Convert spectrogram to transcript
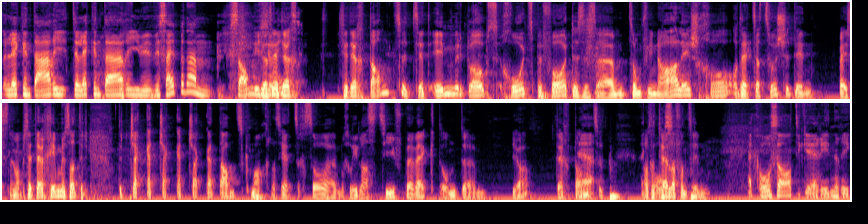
legendäre, der legendäre, wie, wie sagt man dem? Gesang ist ja, ja nicht sie hat echt tanzen. Sie hat immer, glaube ich, kurz bevor dass es ähm, zum Finale ist gekommen, oder hat sie ja zwischendrin, weiß nicht aber sie hat auch immer so den, den Chaka Chaka Chaka Tanz gemacht. Also sie hat sich so ähm, ein bisschen lasziv bewegt und ähm, ja, echt tanzen. Ja, also Teller Sinn. Eine großartige Erinnerung.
